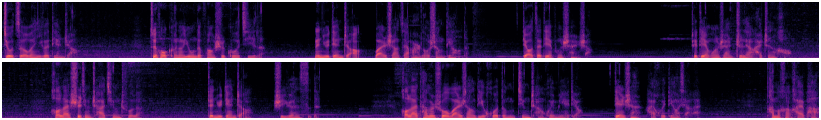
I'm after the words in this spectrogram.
就责问一个店长，最后可能用的方式过激了，那女店长晚上在二楼上吊了，吊在电风扇上。这电风扇质量还真好。后来事情查清楚了。这女店长是冤死的。后来他们说晚上理货灯经常会灭掉，电扇还会掉下来，他们很害怕，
